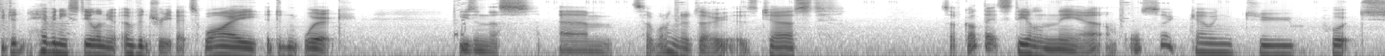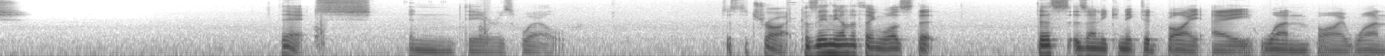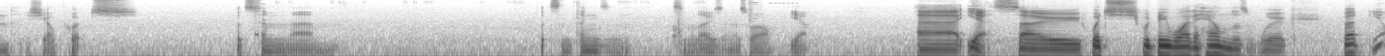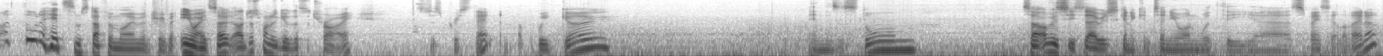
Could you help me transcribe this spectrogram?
you didn't have any steel in your inventory, that's why it didn't work using this. Um, so what I'm going to do is just, so I've got that steel in there, I'm also going to put that in there as well just to try Because then the other thing was that this is only connected by a one by one. I'll put put some um, put some things in, some of those in as well. Yeah. Uh, yeah. So, which would be why the helm doesn't work. But yeah, I thought I had some stuff in my inventory. But anyway, so I just wanted to give this a try. Let's just press that, and up we go. And there's a storm. So obviously today we're just going to continue on with the uh, space elevator.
